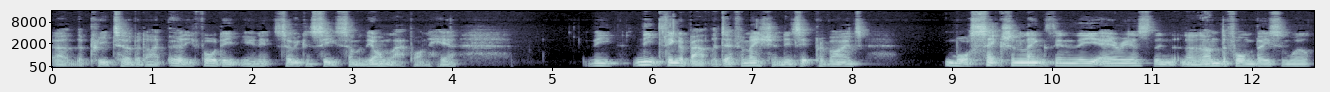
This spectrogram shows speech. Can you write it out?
uh, the pre turbidite early foredeep units. So we can see some of the onlap on here. The neat thing about the deformation is it provides more section length in the areas than an undeformed basin will,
